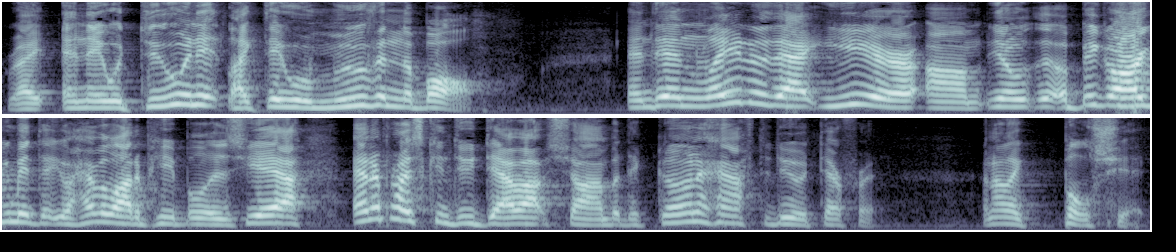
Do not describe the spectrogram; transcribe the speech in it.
right? And they were doing it like they were moving the ball. And then later that year, um, you know, a big argument that you'll have a lot of people is, yeah, enterprise can do DevOps, Sean, but they're going to have to do it different. And I'm like, bullshit.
